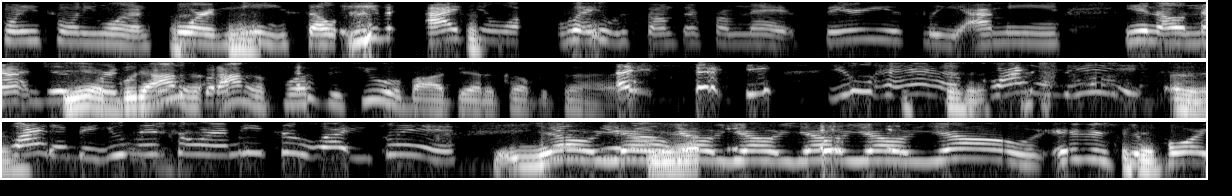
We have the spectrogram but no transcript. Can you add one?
2021 for me. So even I can walk away with something from that. Seriously, I mean, you know, not just yeah, for the but I but I done fussed at you about that a couple times. you have quite a bit, Uh. quite a bit. You been mentoring me too while you playing. Yo, You- you yo, know- yo, yo, yo, yo, yo. It is your boy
